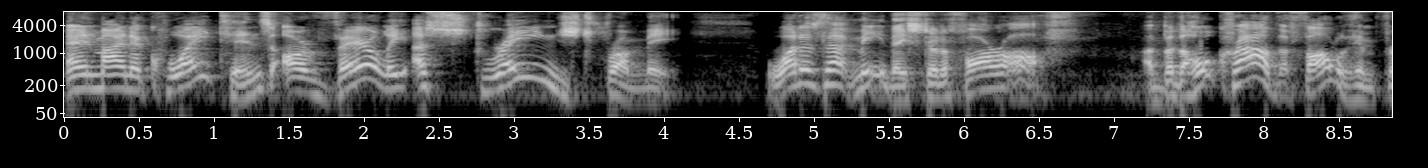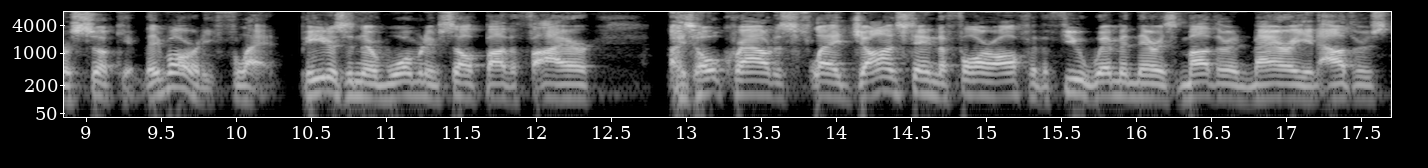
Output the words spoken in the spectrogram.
and mine acquaintance are verily estranged from me. What does that mean? They stood afar off. Uh, but the whole crowd that followed him forsook him. They've already fled. Peter's in there warming himself by the fire. His whole crowd has fled. John standing afar off with a few women there, his mother and Mary and others.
